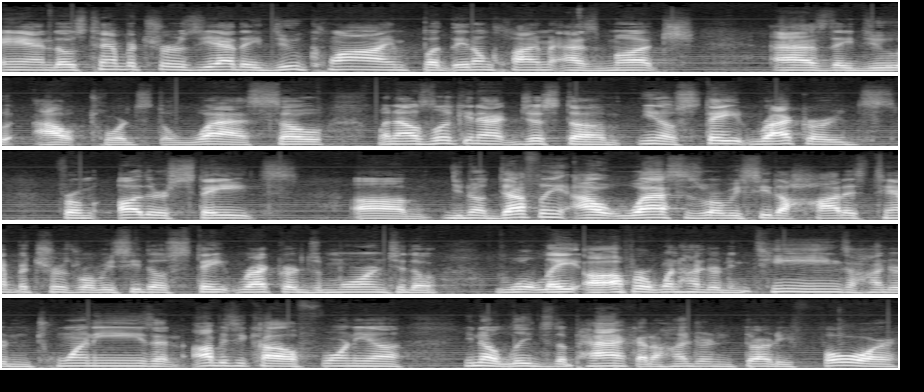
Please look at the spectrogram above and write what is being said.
and those temperatures, yeah, they do climb, but they don't climb as much as they do out towards the west. So when I was looking at just um, you know state records from other states, um, you know definitely out west is where we see the hottest temperatures, where we see those state records more into the late uh, upper 100 and teens, 120s, and obviously California, you know, leads the pack at 134.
